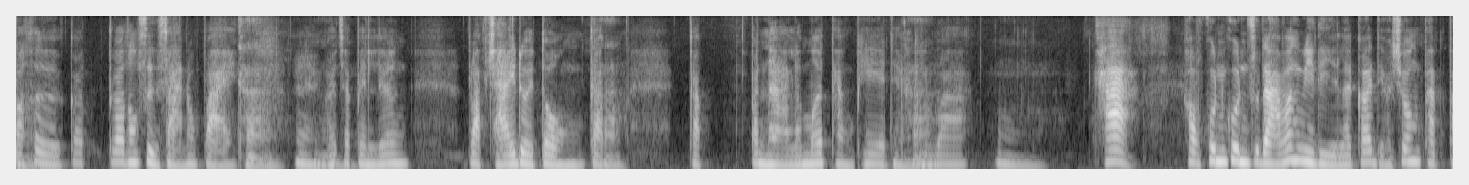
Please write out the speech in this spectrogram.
ก็คือก็ต้องสื่อสารออกไปก็จะเป็นเรื่องปรับใช้โดยตรงกับกับปัญหาละเมิดทางเพศอย่างที่ว่าค่ะ ขอบคุณคุณสุดาว่างมีดี แล้วก็เดี๋ยวช่วงถัดไป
